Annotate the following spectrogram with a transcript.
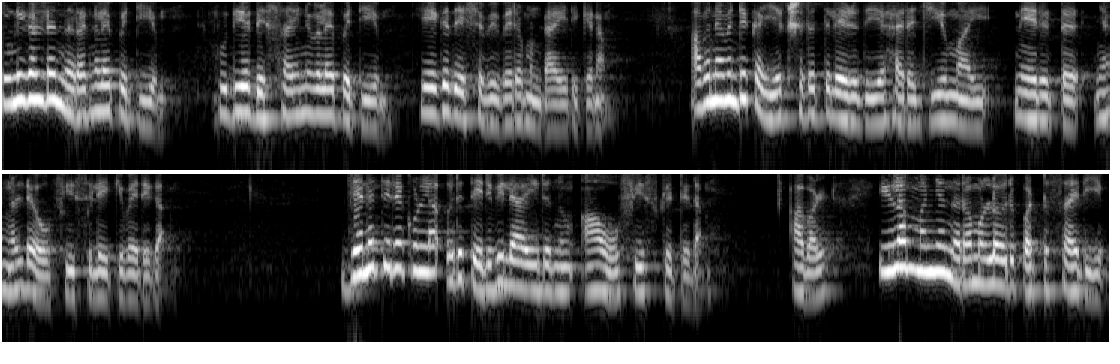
തുണികളുടെ നിറങ്ങളെപ്പറ്റിയും പുതിയ ഡിസൈനുകളെപ്പറ്റിയും ഏകദേശ വിവരമുണ്ടായിരിക്കണം. അവനവന്റെ കയ്യക്ഷരത്തിൽ എഴുതിയ ഹരജിയുമായി നേരിട്ട് ഞങ്ങളുടെ ഓഫീസിലേക്ക് വരിക. ജനത്തിരക്കുള്ള ഒരു തെരുവിലായിരുന്നു ആ ഓഫീസ് കെട്ടിടം. അവൾ ഇളം മഞ്ഞ നിറമുള്ള ഒരു പട്ടുസാരിയും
